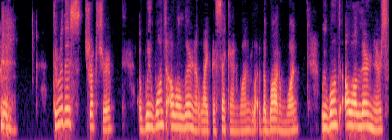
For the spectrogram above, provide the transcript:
through this structure, we want our learner, like the second one, the bottom one, we want our learners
